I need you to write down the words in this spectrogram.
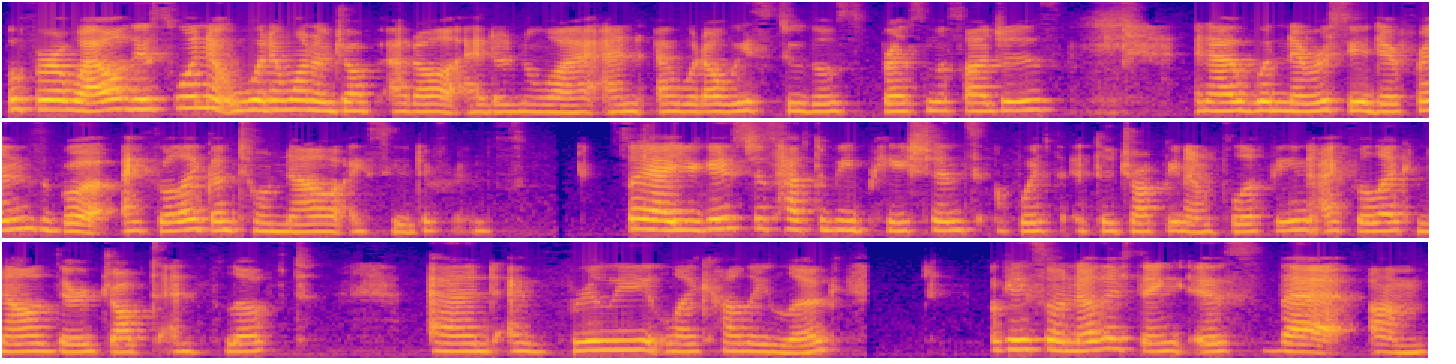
But for a while, this one wouldn't want to drop at all. I don't know why. And I would always do those breast massages. And I would never see a difference. But I feel like until now, I see a difference. So yeah, you guys just have to be patient with the dropping and fluffing. I feel like now they're dropped and fluffed. And I really like how they look. Okay, so another thing is that um,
